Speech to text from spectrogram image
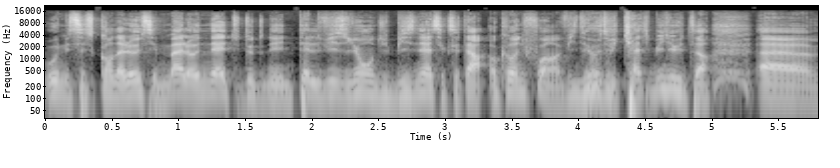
Oui, mais c'est scandaleux, c'est malhonnête de donner une telle vision du business, etc. Encore une fois, une hein, vidéo de 4 minutes. Hein. Euh,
